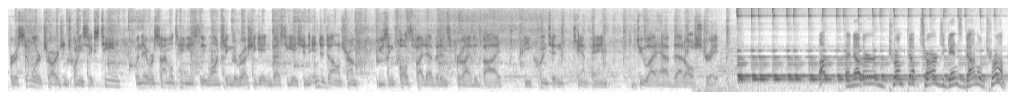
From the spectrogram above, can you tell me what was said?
for a similar charge in 2016 when they were simultaneously launching the Russiagate investigation into Donald Trump using falsified evidence provided by the Clinton campaign. Do I have that all straight? Oh, another trumped up charge against Donald Trump.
